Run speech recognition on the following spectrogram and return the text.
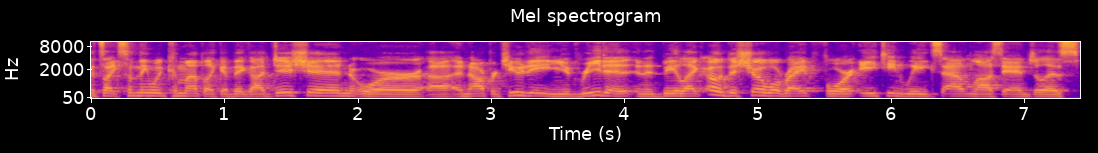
it's like something would come up like a big audition or uh, an opportunity and you'd read it and it'd be like oh the show will write for 18 weeks out in los angeles.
